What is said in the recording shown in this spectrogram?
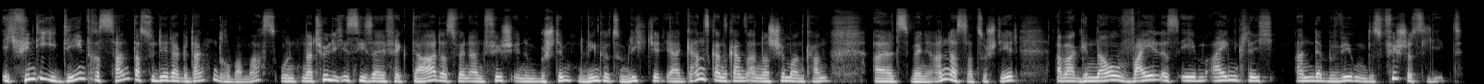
ich finde die Idee interessant, dass du dir da Gedanken drüber machst. Und natürlich ist dieser Effekt da, dass wenn ein Fisch in einem bestimmten Winkel zum Licht steht, er ganz, ganz, ganz anders schimmern kann, als wenn er anders dazu steht. Aber genau weil es eben eigentlich an der Bewegung des Fisches liegt,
